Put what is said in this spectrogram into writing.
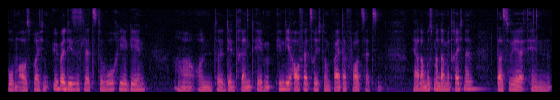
oben ausbrechen, über dieses letzte Hoch hier gehen äh, und äh, den Trend eben in die Aufwärtsrichtung weiter fortsetzen. Ja, da muss man damit rechnen, dass wir in,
